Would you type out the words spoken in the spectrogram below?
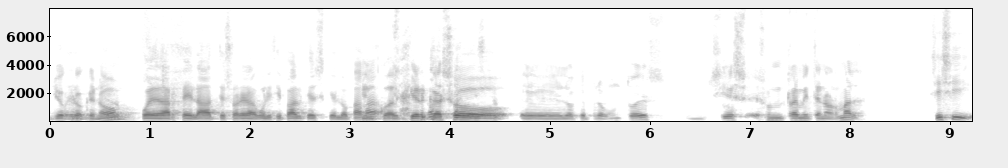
yo puede- creo que no. Puede dar fe la tesorera municipal, que es quien lo paga. En cualquier caso, eh, lo que pregunto es si es, es un trámite normal. Sí, sí,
